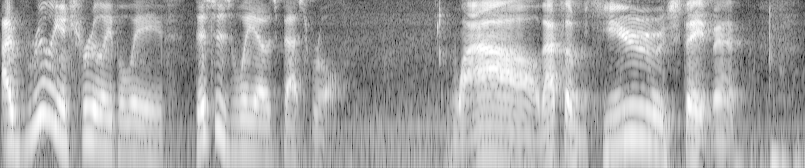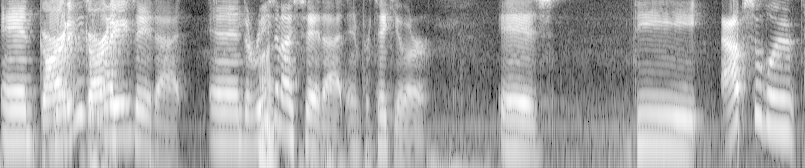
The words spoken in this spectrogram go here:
I really and truly believe this is Leo's best role. wow, that's a huge statement. And Guardi- the reason I say that, and the reason I say that in particular, is the absolute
